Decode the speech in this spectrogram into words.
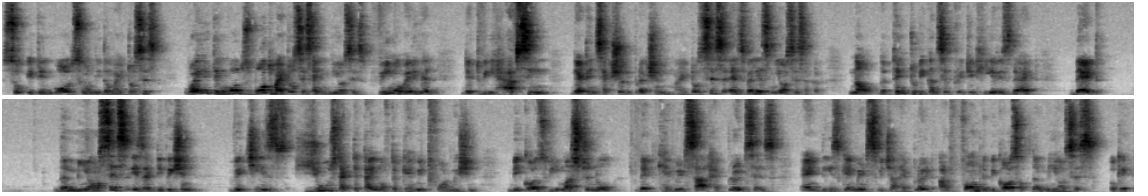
so it involves only the mitosis while it involves both mitosis and meiosis we know very well that we have seen that in sexual reproduction mitosis as well as meiosis occur. Now the thing to be concentrated here is that that the meiosis is a division which is used at the time of the gamete formation because we must know that gametes are haploid cells and these gametes which are haploid are formed because of the meiosis okay?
